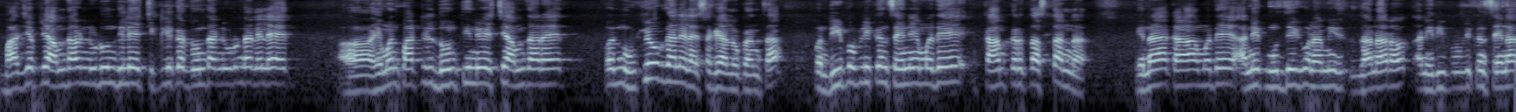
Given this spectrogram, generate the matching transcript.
भाजपचे आमदार निवडून दिले चिखलीकर दोनदा निवडून आलेले आहेत हेमंत पाटील दोन तीन वेळेसचे आमदार आहेत पण उपयोग झालेला आहे सगळ्या लोकांचा. पण रिपब्लिकन सेनेमध्ये काम करत असताना येणाऱ्या काळामध्ये अनेक मुद्दे घेऊन आम्ही जाणार आहोत आणि रिपब्लिकन सेना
